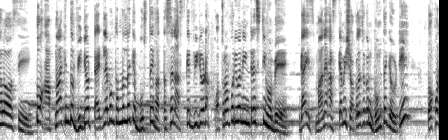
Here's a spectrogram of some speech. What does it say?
ভালো আছি তো আপনারা কিন্তু ভিডিও টাইটেল এবং থাম্বনেল দেখে বুঝতেই পারতেছেন আজকের ভিডিওটা কতটা পরিমাণ ইন্টারেস্টিং হবে গাইস মানে আজকে আমি সকালে যখন ঘুম থেকে উঠি তখন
